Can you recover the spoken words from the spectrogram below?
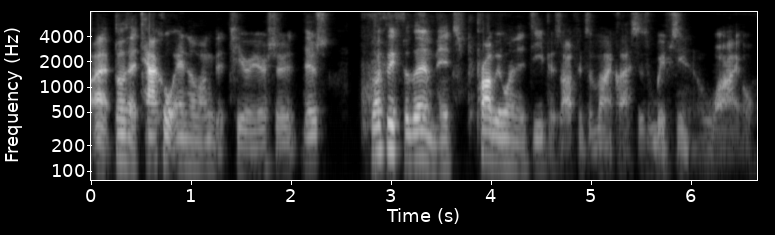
uh, both at tackle and along the interior. So there's luckily for them, it's probably one of the deepest offensive line classes we've seen in a while.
